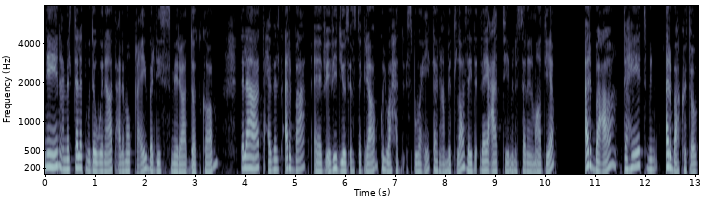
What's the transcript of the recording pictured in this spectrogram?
اثنين عملت ثلاث مدونات على موقعي برديسميرات dot com. ثلاث عملت أربع آه، videos إنستغرام كل واحد أسبوعي كان عم يطلع زي زي عادتي من السنة الماضية. أربعة انتهيت من أربع كتب.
